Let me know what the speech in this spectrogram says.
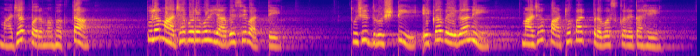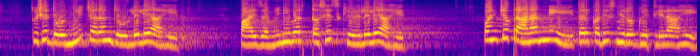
माझ्या परमभक्ता तुला माझ्याबरोबर यावेसे वाटते. तुझी दृष्टी एका वेगाने माझ्या पाठोपाठ प्रवास करत आहे. तुझे दोन्ही चरण जोडलेले आहेत. पाय जमिनीवर तसेच खिळलेले आहेत. पंच प्राणांनी तर कधीच निरोप घेतलेला आहे.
